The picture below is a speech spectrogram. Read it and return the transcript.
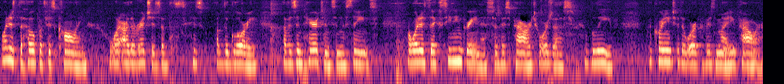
what is the hope of his calling, what are the riches of his of the glory of his inheritance in the saints, or what is the exceeding greatness of his power towards us who believe, according to the work of his mighty power,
